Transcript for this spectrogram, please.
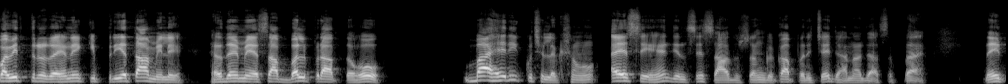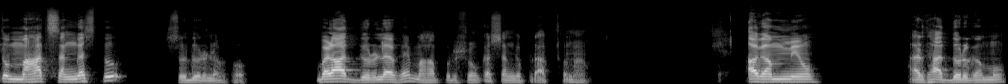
पवित्र रहने की प्रियता मिले, हृदय में ऐसा बल प्राप्त हो। बाहरी कुछ लक्षणों ऐसे हैं जिनसे साधु संघ का परिचय जाना जा सकता है। नहीं तो महत संगस्तु सुदुर्लभ हो। बड़ा दुर्लभ है महापुरुषों का संग प्राप्त होना। अगम्यो, अर्थात दुर्गमो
